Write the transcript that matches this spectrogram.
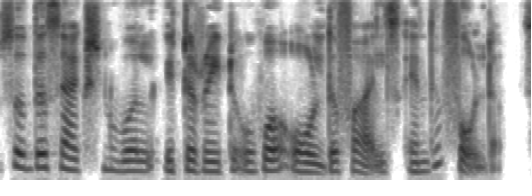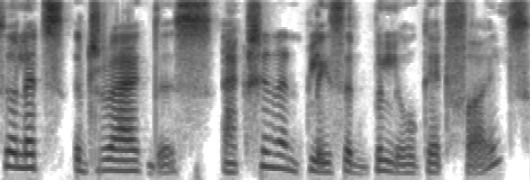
So this action will iterate over all the files in the folder. So let's drag this action and place it below get files.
